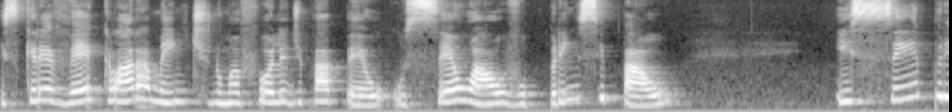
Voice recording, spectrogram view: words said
escrever claramente numa folha de papel o seu alvo principal e sempre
